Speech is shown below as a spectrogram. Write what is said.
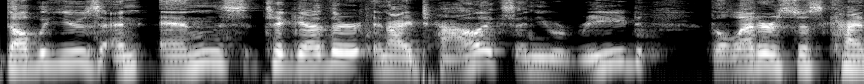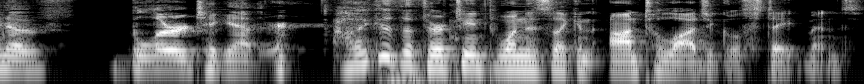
w's and n's together in italics and you read the letters just kind of blur together I like that the thirteenth one is like an ontological statement.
